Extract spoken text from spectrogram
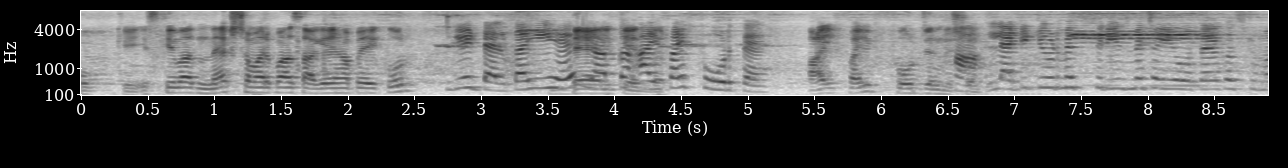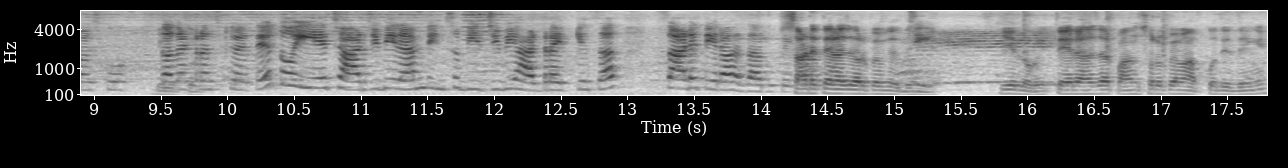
ओके इसके बाद नेक्स्ट हमारे पास आ गया यहाँ पे एक और। ये डेल का ही है आपका आई फाइव फोर्थ है। आई फाइव फोर्थ हाँ जनरेशन लैटिट्यूड में सीरीज़ में चाहिए होता है कस्टमर्स को ज़्यादा ट्रस्ट करते हैं। तो ये चार जी बी रैम तीन सौ बीस जी बी हार्ड ड्राइव के साथ साढ़े तेरह हज़ार रुपये साढ़े तेरह हज़ार रुपये में दे देंगे। ये लो भाई तेरह हज़ार पाँच सौ रुपये में आपको दे देंगे।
